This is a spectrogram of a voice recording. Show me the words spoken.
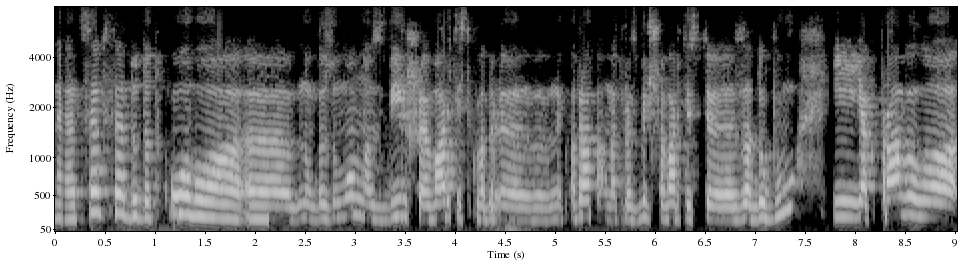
е, це все додатково е, ну безумовно збільшує вартість квадр... е, не квадратного метру, збільшує вартість за добу. І як правило,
